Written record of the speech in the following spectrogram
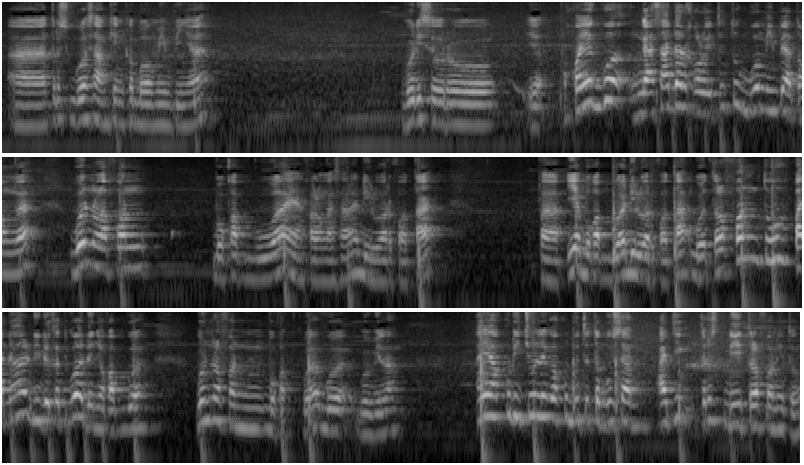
Eh, terus gue saking ke bawah mimpinya gue disuruh ya pokoknya gue nggak sadar kalau itu tuh gue mimpi atau enggak. Gue nelfon bokap gue ya kalau nggak salah di luar kota. Apa iya bokap gue di luar kota. Gue telepon tuh padahal di deket gue ada nyokap gue gue nelfon bokap gue gue gue bilang ayah aku diculik aku butuh tebusan. Aji terus di telepon itu.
